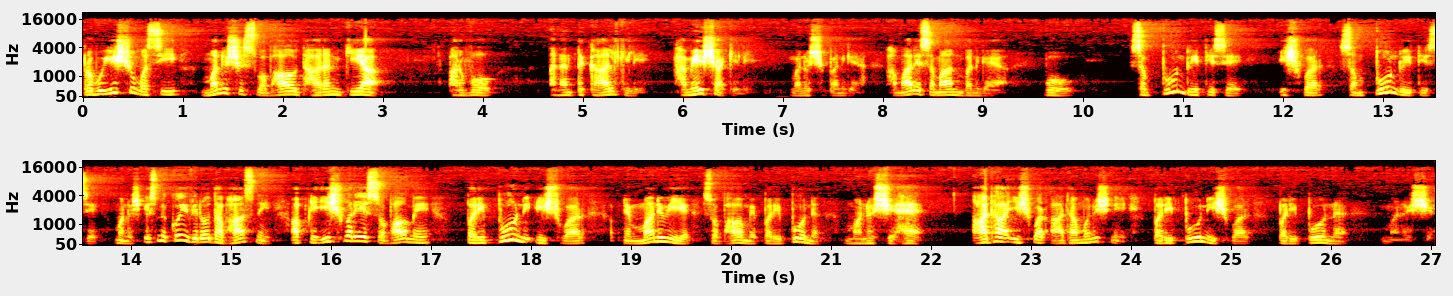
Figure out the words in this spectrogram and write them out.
प्रभु यीशु मसीह मनुष्य स्वभाव धारण किया और वो अनंत काल के लिए, हमेशा के लिए मनुष्य बन गया, हमारे समान बन गया। वो संपूर्ण रीति से ईश्वर, संपूर्ण रीति से मनुष्य। इसमें कोई विरोधाभास नहीं। अपने ईश्वरीय स्वभाव में परिपूर्ण ईश्वर, अपने मानवीय स्वभाव में परिपूर्ण मनुष्य है। आधा ईश्वर, आधा मनुष्य नहीं परिपूर्ण ईश्वर, परिपूर्ण मनुष्य।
